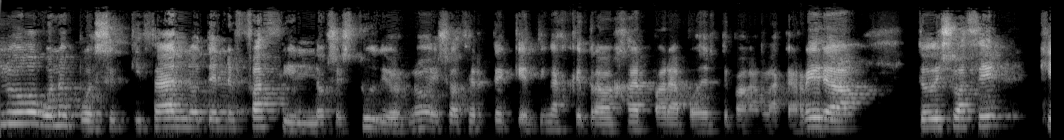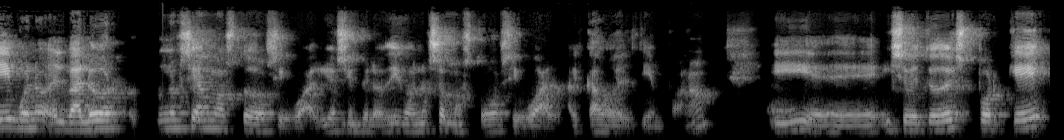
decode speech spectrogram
luego, bueno, pues quizá el no tener fácil los estudios, ¿no? Eso hacerte que tengas que trabajar para poderte pagar la carrera, todo eso hace que, bueno, el valor, no seamos todos igual, yo siempre lo digo, no somos todos igual al cabo del tiempo, ¿no? Y, eh, sobre todo es porque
